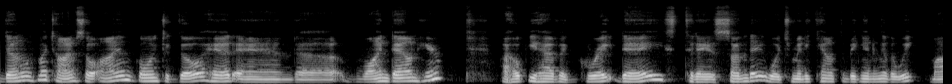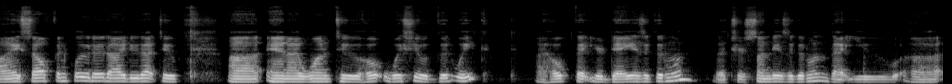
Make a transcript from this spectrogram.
done with my time, so I am going to go ahead and uh, wind down here. I hope you have a great day. Today is Sunday, which many count the beginning of the week, myself included. I do that too. Uh, and I wanted to ho- wish you a good week. I hope that your day is a good one, that your Sunday is a good one, that you, uh,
